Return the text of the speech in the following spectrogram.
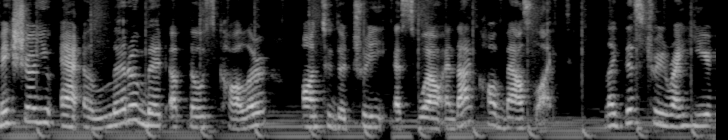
make sure you add a little bit of those color onto the tree as well and that called bounce light like this tree right here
